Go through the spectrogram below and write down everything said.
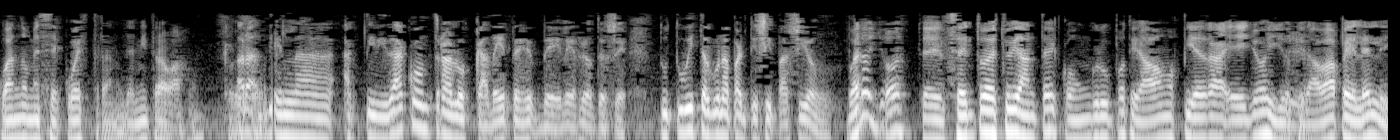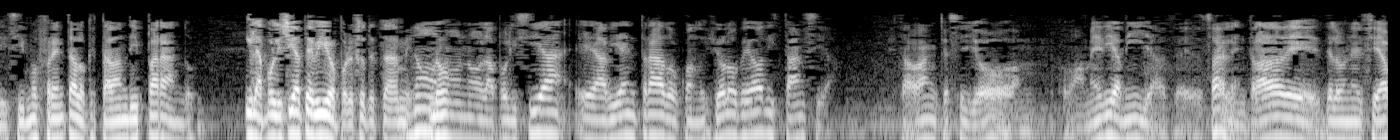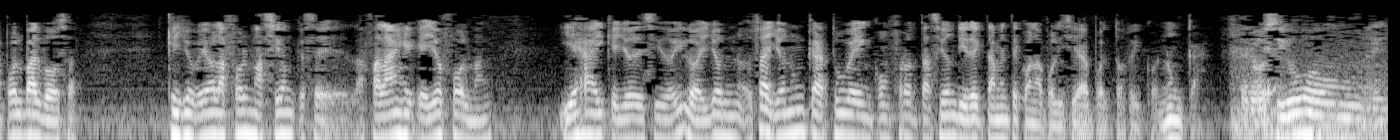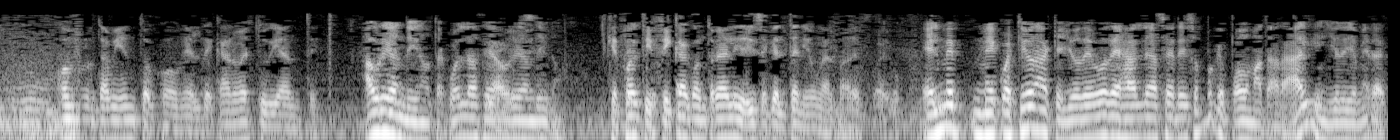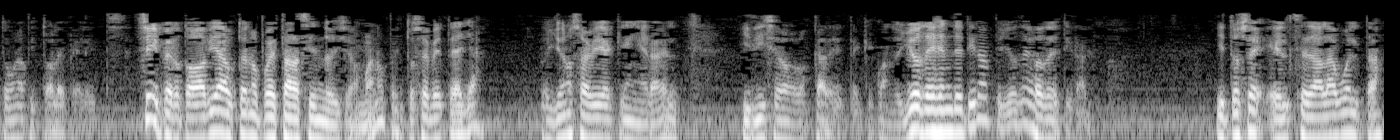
cuando me secuestran de mi trabajo. Ahora, en la actividad contra los cadetes del ROTC, ¿tú tuviste alguna participación? Bueno, yo, el centro de estudiantes, con un grupo tirábamos piedra a ellos y yo tiraba peles, le hicimos frente a lo que estaban disparando. ¿Y la policía te vio? Por eso te estaba No, no, no, la policía eh, había entrado cuando yo los veo a distancia. Estaban, qué sé yo, como a media milla, ¿sabes? La entrada de, de la Universidad Paul Barbosa que yo veo la formación, que se, la falange que ellos forman, y es ahí que yo decido irlo. Ellos, o sea, yo nunca estuve en confrontación directamente con la policía de Puerto Rico, nunca. Pero sí hubo un, confrontamiento con el decano estudiante. Auriandino, ¿te acuerdas de Auriandino? Que testifica contra él y dice que él tenía un arma de fuego. Él me, me, cuestiona que yo debo dejar de hacer eso porque puedo matar a alguien. Y yo le digo, mira, esto es una pistola de pellets. Sí, pero todavía usted no puede estar haciendo eso. Bueno, pues entonces vete allá. Pues yo no sabía quién era él. Y dice a los cadetes que cuando yo dejen de tirar, pues yo dejo de tirar. Y entonces él se da la vuelta.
